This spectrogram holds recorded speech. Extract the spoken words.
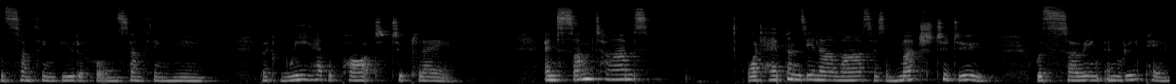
with something beautiful and something new. But we have a part to play. And sometimes what happens in our lives has much to do with sowing and reaping.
